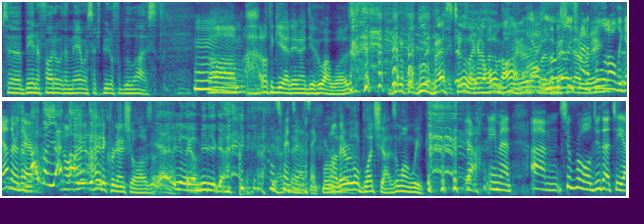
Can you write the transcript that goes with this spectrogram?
to be in a photo with a man with such beautiful blue eyes? Mm. Um, I don't think he had any idea who I was. Beautiful blue vest too, like the whole nine. Yeah, you were really trying to pull it all together there. I thought, I, no, I, I, had a credential. I was. like, Yeah, you're like a media guy. That's yeah, fantastic. No, they were a little bloodshot. It was a long week. yeah, amen. Um, Super Bowl will do that to you.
